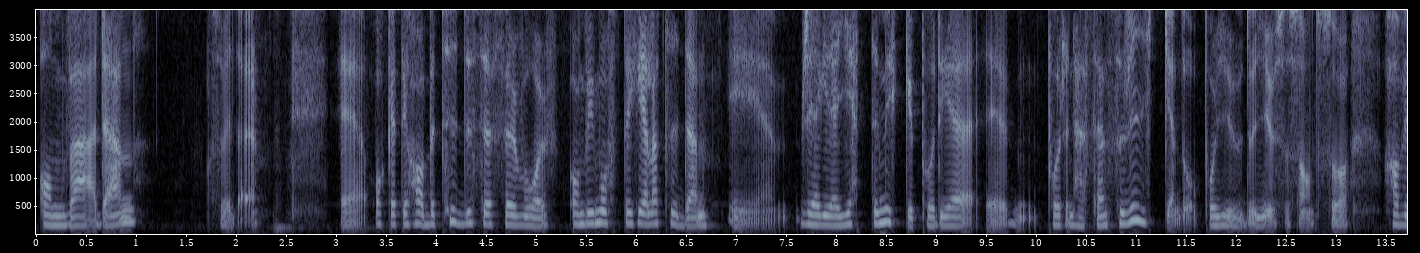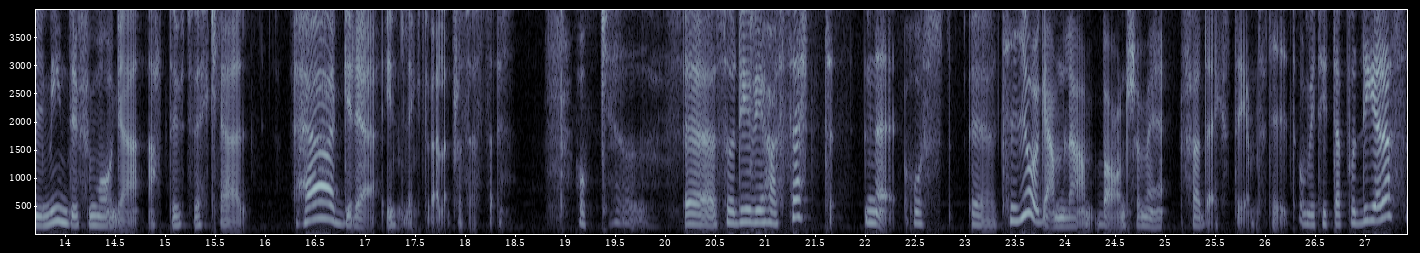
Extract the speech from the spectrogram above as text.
omvärlden och så vidare. Eh, och att det har betydelse för vår... Om vi måste hela tiden eh, reagera jättemycket på, det, eh, på den här sensoriken, då, på ljud och ljus och sånt, så har vi mindre förmåga att utveckla högre intellektuella processer. Okej. Eh, så det vi har sett nej, hos eh, tio år gamla barn som är födda extremt tidigt, om vi tittar på deras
